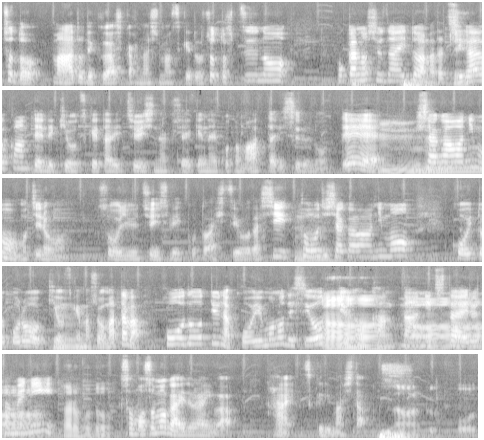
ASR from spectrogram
ちょっとまあ後で詳しく話しますけどちょっと普通の他の取材とはまた違う観点で気をつけたり注意しなくちゃいけないこともあったりするので、うん。記者側にももちろんそういう注意すべきことは必要だしうん。当事者側にもこういうところを気をつけましょう、または報道っていうのはこういうものですよっていうのを簡単に伝えるためになるほど。そもそもガイドラインは、はい、作りました。なるほどな。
